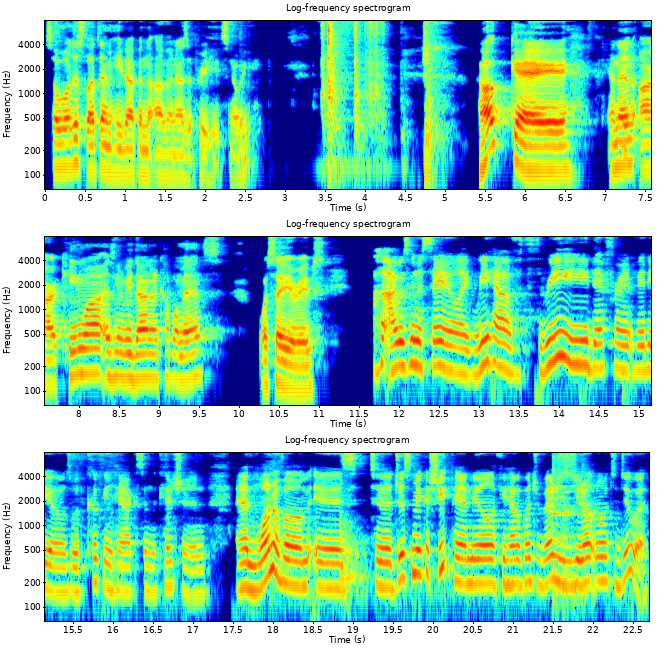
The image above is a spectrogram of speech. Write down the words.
So we'll just let them heat up in the oven as it preheats, no biggie. Okay, and then our quinoa is gonna be done in a couple minutes. What say you, Reebs? I was gonna say, like, we have three different videos with cooking hacks in the kitchen, and one of them is to just make a sheet pan meal if you have a bunch of veggies you don't know what to do with.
